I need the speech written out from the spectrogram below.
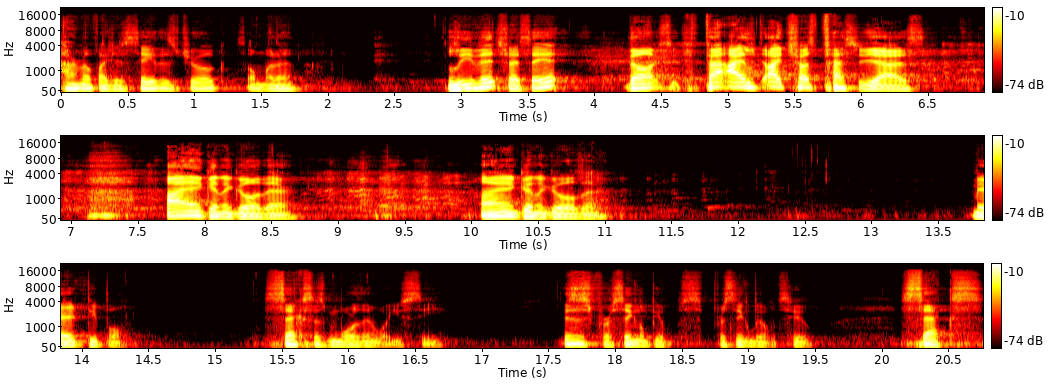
I don't know if I should say this joke, so I'm going to leave it. Should I say it? Don't. I, I trust Pastor Yaz. I ain't going to go there. I ain't going to go there. Married people, sex is more than what you see. This is for single people, for single people too. Sex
